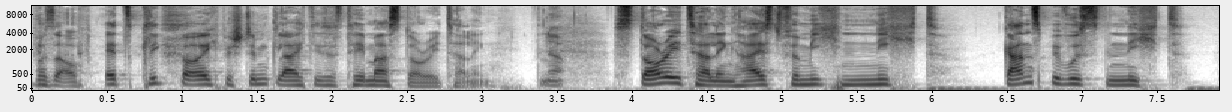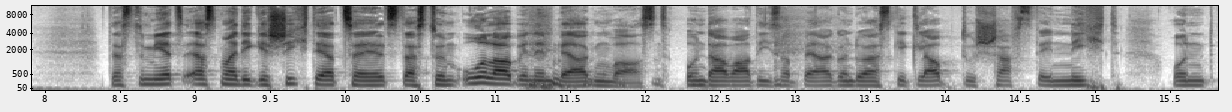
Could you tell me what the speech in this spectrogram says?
pass auf. Jetzt klickt bei euch bestimmt gleich dieses Thema Storytelling. Ja. Storytelling heißt für mich nicht, ganz bewusst nicht, dass du mir jetzt erstmal die Geschichte erzählst, dass du im Urlaub in den Bergen warst und da war dieser Berg und du hast geglaubt, du schaffst den nicht und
